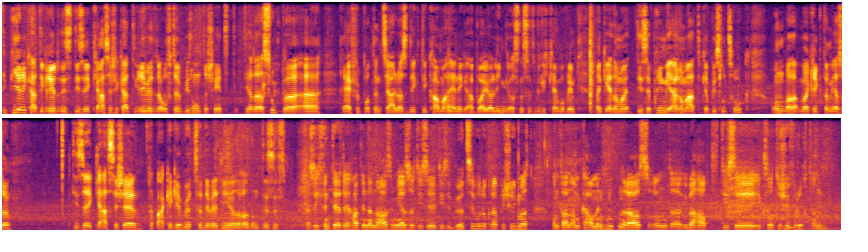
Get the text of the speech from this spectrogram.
die Pire-Kategorie oder diese, diese, klassische Kategorie wird da oft ein bisschen unterschätzt. Die hat ein super äh, Reifepotenzial, also die, die kann man einige, ein paar Jahre liegen lassen. Das ist wirklich kein Problem. Man geht einmal diese Primäraromatik ein bisschen zurück und man, man kriegt dann mehr so diese klassische tabakige Würze, die Veltliner da hat und das ist... Also ich finde, der, der hat in der Nase mehr so diese, diese Würze, wo du gerade beschrieben hast und dann am Gaumen hinten raus und äh, überhaupt diese exotische Frucht dann. Mhm.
